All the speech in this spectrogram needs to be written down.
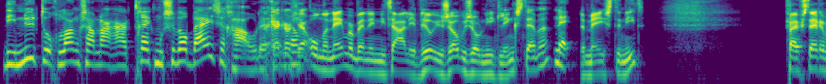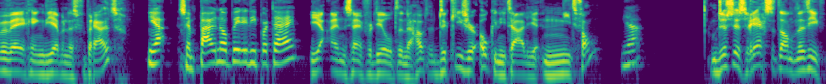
die nu toch langzaam naar haar trekt. moest ze wel bij zich houden. Kijk, als dan, jij ondernemer bent in Italië. wil je sowieso niet links stemmen. Nee meeste niet. Vijf Sterrenbeweging, die hebben het verbruikt. Ja, zijn puinhoop binnen die partij. Ja, en zijn verdeeld in de hout. De kiezer ook in Italië niet van. Ja. Dus is rechts het alternatief.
